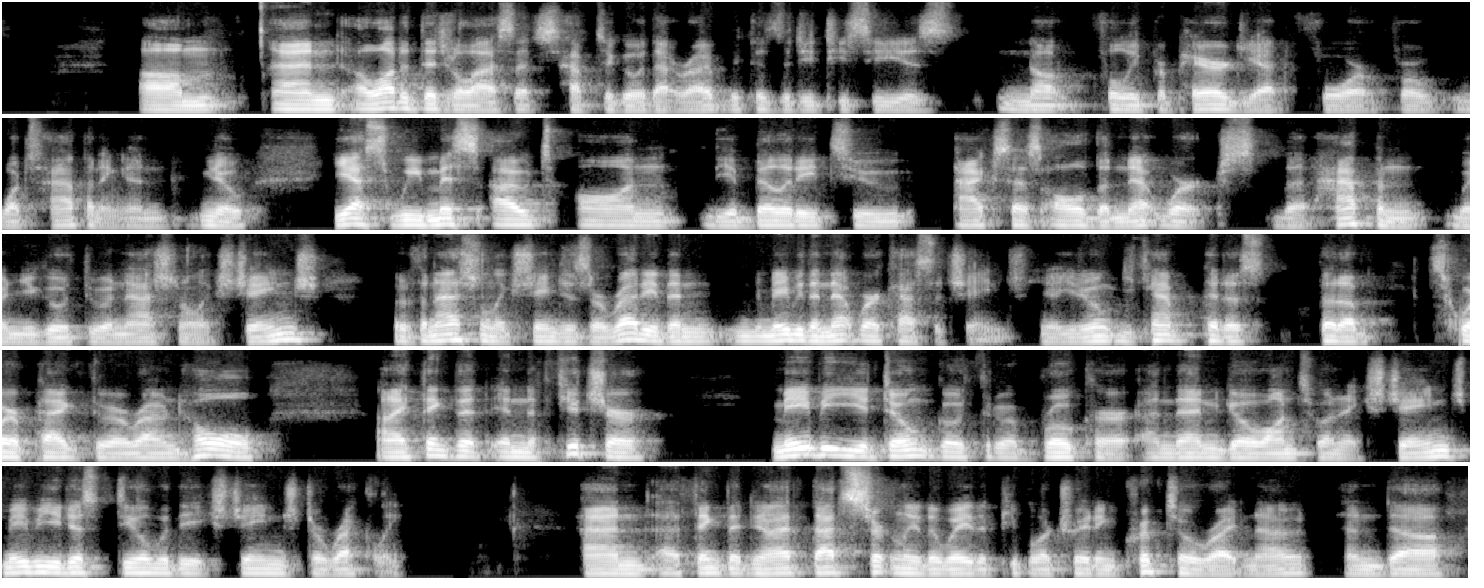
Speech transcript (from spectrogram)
Um, and a lot of digital assets have to go that route because the DTC is not fully prepared yet for for what's happening. And you know, yes, we miss out on the ability to access all of the networks that happen when you go through a national exchange. But if the national exchanges are ready, then maybe the network has to change. You know, you don't, you can't put a put a square peg through a round hole. And I think that in the future, maybe you don't go through a broker and then go onto an exchange. Maybe you just deal with the exchange directly. And I think that you know that, that's certainly the way that people are trading crypto right now, and uh,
